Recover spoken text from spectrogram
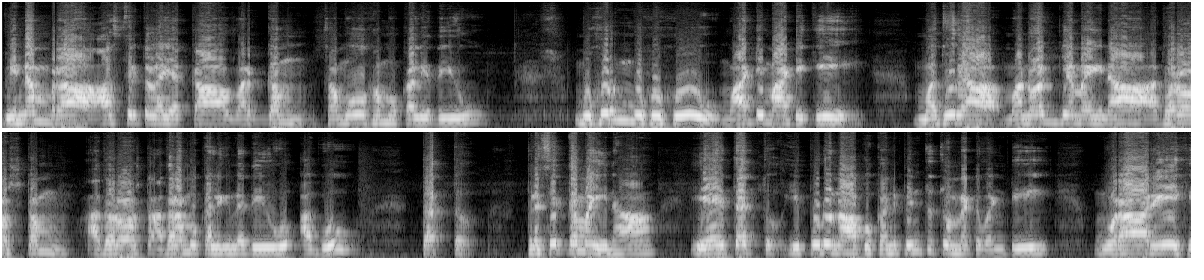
వినమ్ర ఆశ్రితుల యొక్క వర్గం సమూహము కలిదియు. ముహుర్ముహు మాటి మాటికి మధుర మనోజ్ఞమైన అధరోష్టం అధరోష్ట అధరము కలిగినది అగు. తత్ ప్రసిద్ధమైన ఏ తత్ ఇప్పుడు నాకు కనిపించుచున్నటువంటి మురారేహ్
